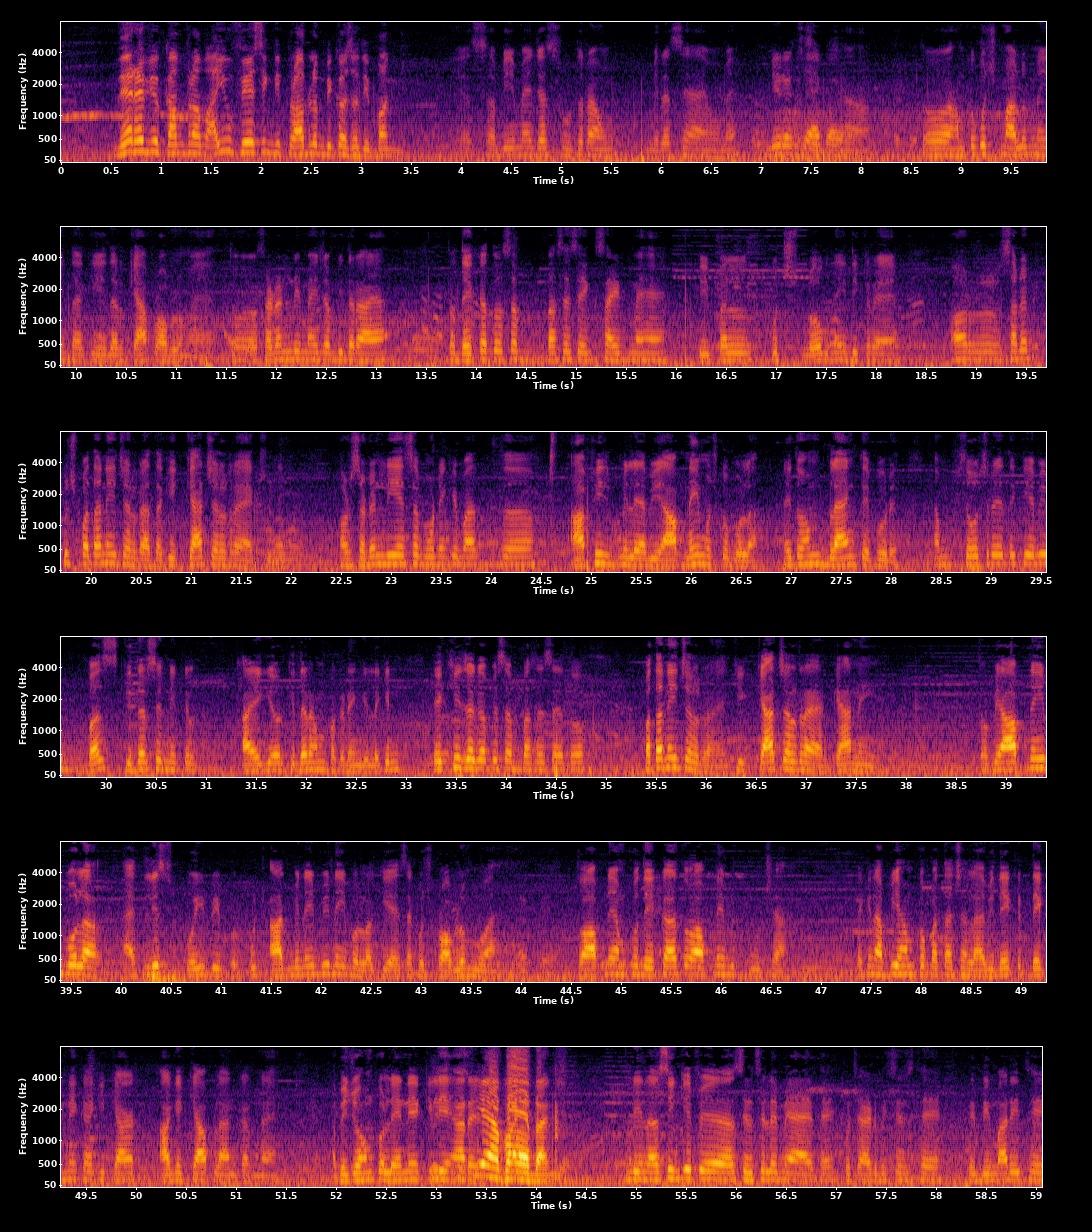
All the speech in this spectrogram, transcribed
Where have you come from? Are you facing the problem because of the bandh? Yes अभी मैं just उतरा हूँ मेरठ से आया हूँ मैं। नीरज से आप हाँ? तो हमको कुछ मालूम नहीं था कि इधर क्या प्रॉब्लम है। तो सडनली मैं जब इधर आया तो देखा तो सब बसेस एक साइड में है पीपल कुछ लोग नहीं दिख रहे हैं। और सडन कुछ पता नहीं चल रहा था कि क्या चल रहा है एक्चुअली और सडनली ये सब होने के बाद आप ही मिले अभी आपने ही मुझको बोला। नहीं तो हम ब्लैंक थे पूरे। हम सोच रहे थे कि अभी बस किधर से निकल आएगी और किधर हम पकड़ेंगे लेकिन एक ही जगह पे सब बसेस है तो पता नहीं चल रहा है कि क्या चल रहा है क्या नहीं है। तो अभी आपने ही बोला एटलीस्ट कोई भी कुछ आदमी ने भी नहीं बोला कि ऐसा कुछ प्रॉब्लम हुआ है। तो आपने हमको देखा तो आपने भी पूछा। लेकिन अभी हमको पता चला अभी देख देखने का है कि क्या आगे क्या प्लान करना है। अभी जो हमको लेने के लिए आ रहे आप आए बैंगलोर नर्सिंग के सिलसिले में आए थे। कुछ एडमिशन थे फिर बीमारी थे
